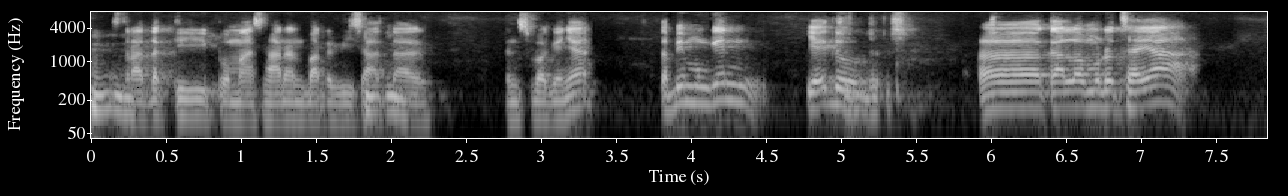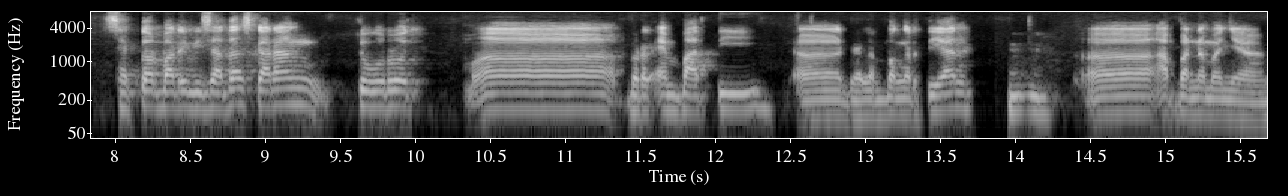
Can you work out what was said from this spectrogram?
hmm. strategi pemasaran pariwisata hmm. dan sebagainya. Tapi mungkin ya itu uh, kalau menurut saya sektor pariwisata sekarang turut berempati uh, dalam pengertian uh, apa namanya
